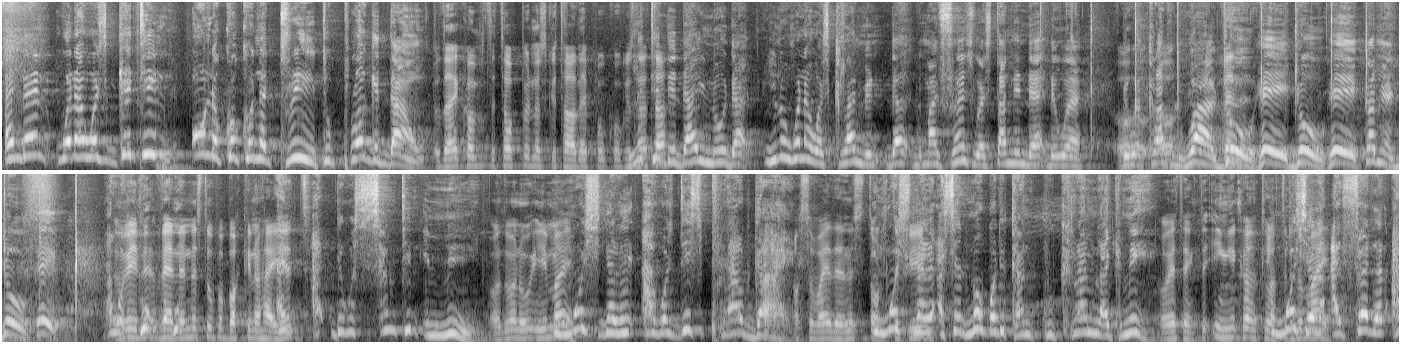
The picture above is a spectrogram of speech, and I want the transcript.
And then when I was getting on the coconut tree to plug it down, Og da jeg kom til toppen og skulle ta ned på little did I know that, you know, when I was climbing, the, my friends were standing there, they were, they were Oh, clapping, oh, wow, Joe, hey, Joe, hey, come here, Joe, hey. Vennene sto på bakken og heiet, I, there was something in me. og det var noe i meg. Emotionally, I was this proud guy. Og så var jeg denne stolte Emotionally, fyren. I said nobody can could climb like. Og jeg tenkte ingen kan klatre som meg. I felt that I.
